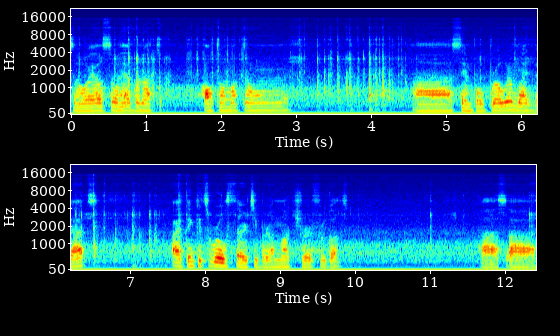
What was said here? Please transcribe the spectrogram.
so I also have an automaton uh, simple program like that. I think it's rule 30 but I'm not sure I forgot. Uh, uh,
